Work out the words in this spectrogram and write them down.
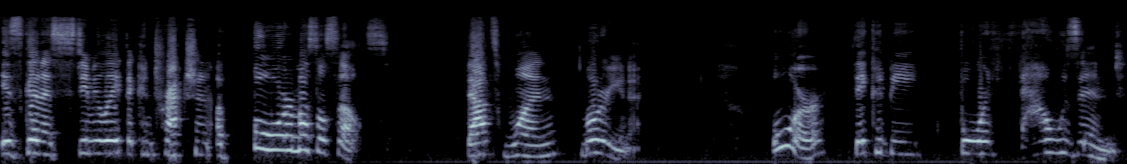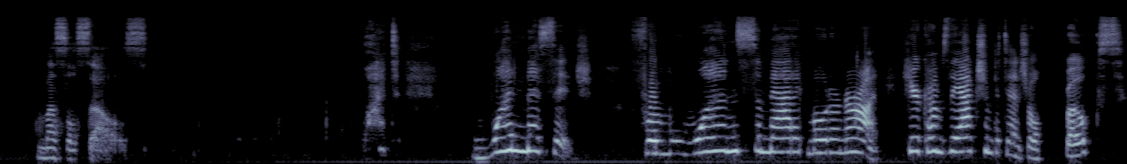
is going to stimulate the contraction of four muscle cells. That's one motor unit. Or they could be 4,000 muscle cells. What? One message from one somatic motor neuron. Here comes the action potential, folks.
